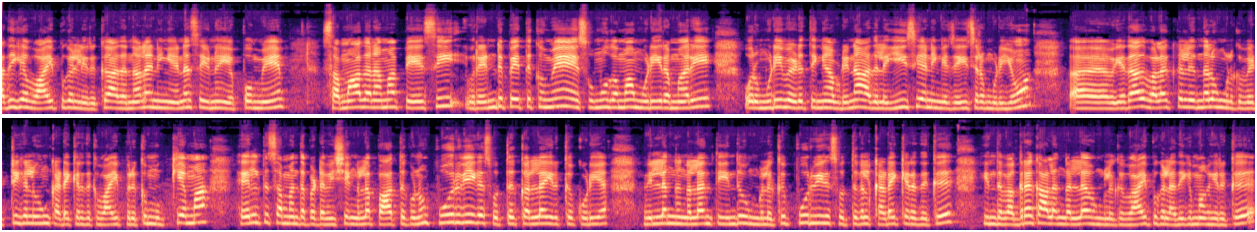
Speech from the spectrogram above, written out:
அதிக வாய்ப்புகள் இருக்குது அதனால் நீங்கள் என்ன செய்யணும்? எப்போவுமே சமாதானமாக பேசி ரெண்டு பேர் விஷயத்துக்குமே சுமூகமாக முடிகிற மாதிரி ஒரு முடிவு எடுத்தீங்க அப்படின்னா அதில் ஈஸியாக நீங்கள் ஜெயிச்சிட முடியும். ஏதாவது வழக்குகள் இருந்தாலும் உங்களுக்கு வெற்றிகளும் கிடைக்கிறதுக்கு வாய்ப்பு இருக்குது முக்கியமாக ஹெல்த் சம்மந்தப்பட்ட விஷயங்கள்லாம் பார்த்துக்கணும். பூர்வீக சொத்துக்களில் இருக்கக்கூடிய வில்லங்கங்கள்லாம் தீர்ந்து உங்களுக்கு பூர்வீக சொத்துக்கள் கிடைக்கிறதுக்கு இந்த வக்ர காலங்களில் உங்களுக்கு வாய்ப்புகள் அதிகமாக இருக்குது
